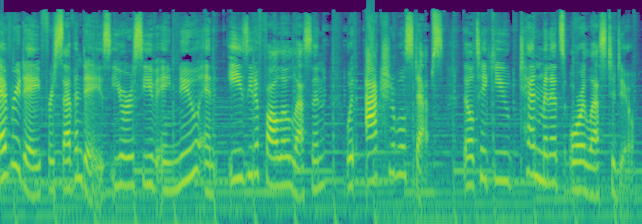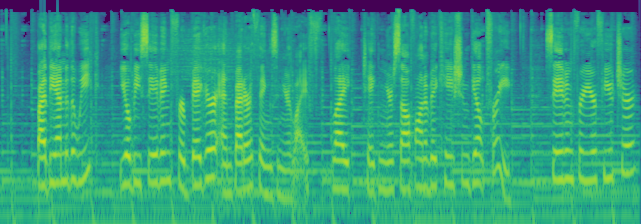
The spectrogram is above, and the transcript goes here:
Every day for seven days, you'll receive a new and easy to follow lesson with actionable steps that'll take you 10 minutes or less to do. By the end of the week, you'll be saving for bigger and better things in your life, like taking yourself on a vacation guilt free, saving for your future,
